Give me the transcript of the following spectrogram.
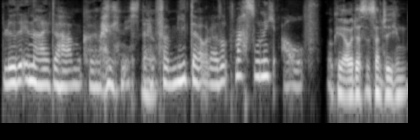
blöde Inhalte haben können, weiß ich nicht, dein Ja. Vermieter oder so. Das machst du nicht auf. Okay, aber das ist natürlich ein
